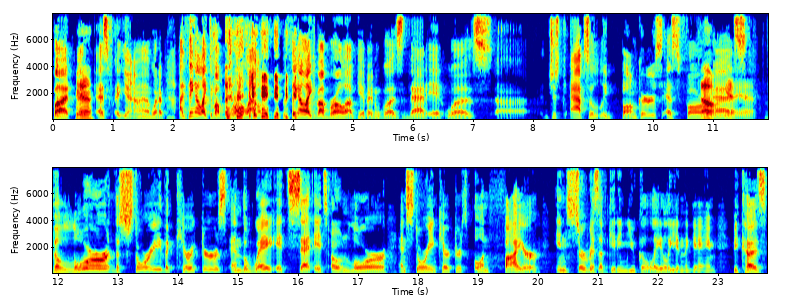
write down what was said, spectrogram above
But Yeah. as, yeah, uh, whatever. I think I liked about Brawl Out. the thing I liked about Brawl Out, Gibbon, was that it was uh, just absolutely bonkers as far Oh as yeah, yeah. the lore, the story, the characters, and the way it set its own lore and story and characters on fire in service of getting Yooka-Laylee in the game because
